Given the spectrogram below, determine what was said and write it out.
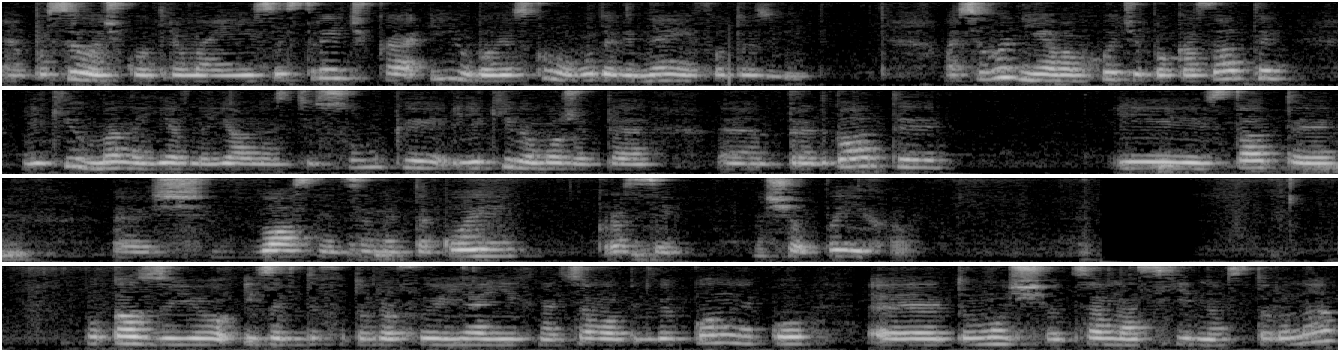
Е, Посилочку отримає її сестричка і обов'язково буде від неї фотозвіт. А сьогодні я вам хочу показати, які в мене є в наявності сумки, які ви можете е, придбати і стати е, власницями такої краси. Ну що, поїхали. Показую і завжди фотографую я їх на цьому підвіконнику, тому що це в нас східна сторона,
